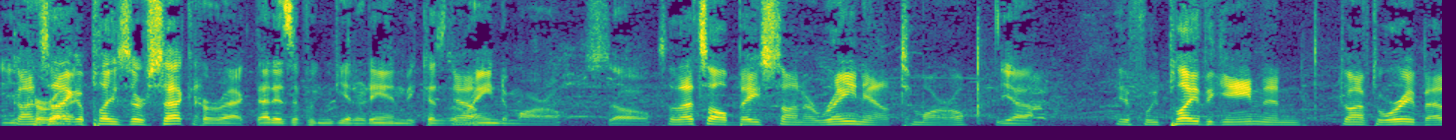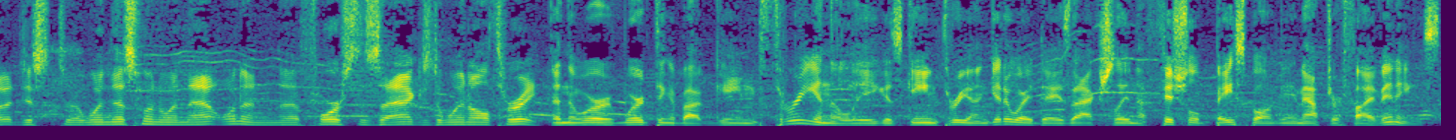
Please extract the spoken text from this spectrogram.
Gonzaga correct. plays their second. Correct. That is if we can get it in because of the Yeah. rain tomorrow. So So that's all based on a rain out tomorrow. yeah, If we play the game, then don't have to worry about it. Just uh, win this one, win that one, and uh, force the Zags to win all three. And the weird, weird thing about Game Three in the league is Game Three on Getaway Day is actually an official baseball game after five innings.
